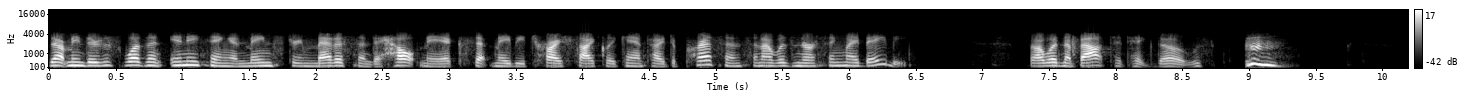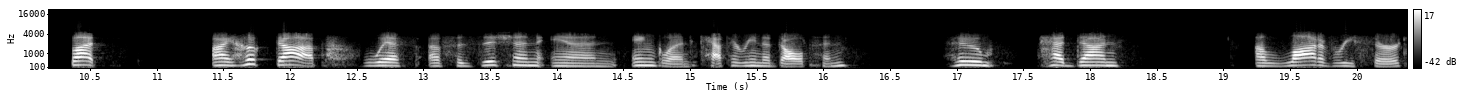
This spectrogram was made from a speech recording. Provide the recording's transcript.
I mean, there just wasn't anything in mainstream medicine to help me except maybe tricyclic antidepressants, and I was nursing my baby. So I wasn't about to take those. but I hooked up with a physician in England, Katharina Dalton, who had done a lot of research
